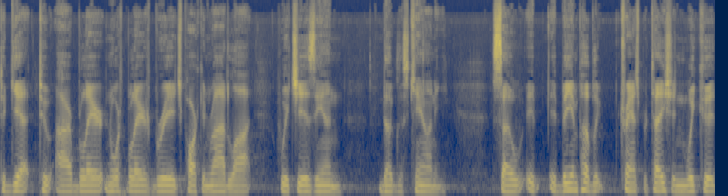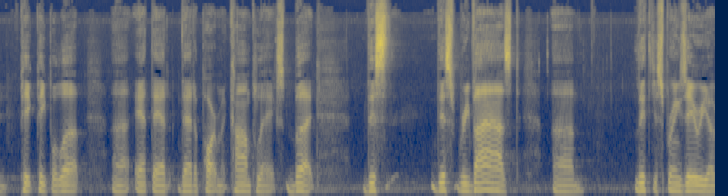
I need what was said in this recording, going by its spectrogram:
to get to our Blair, North Blair's Bridge Park and Ride Lot, which is in Douglas County. So it, it being public transportation, we could pick people up uh, at that, that apartment complex. But this, this revised um, Lithia Springs area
